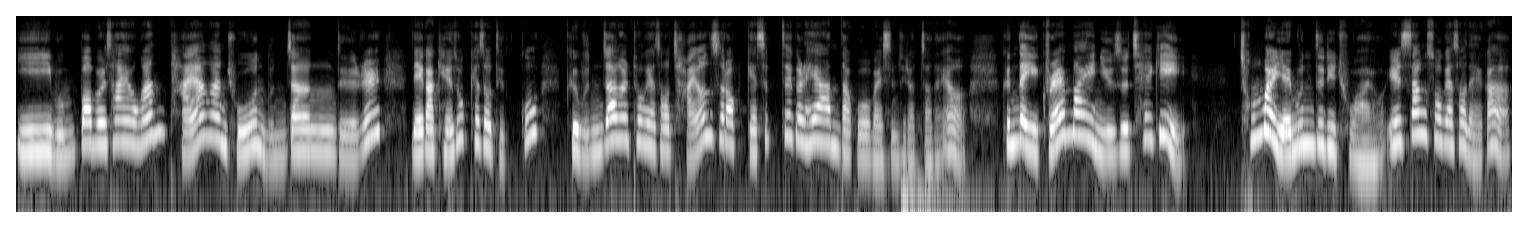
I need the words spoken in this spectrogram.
이 문법을 사용한 다양한 좋은 문장들을 내가 계속해서 듣고 그 문장을 통해서 자연스럽게 습득을 해야 한다고 말씀드렸잖아요. 근데 이 in Use 책이 정말 예문들이 좋아요. 일상 속에서 내가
